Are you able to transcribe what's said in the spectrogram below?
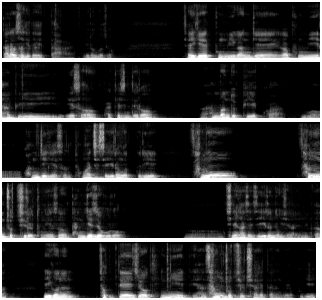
따라서게 되어 있다. 이런 거죠. 자, 이게 북미 관계가 북미 합의에서 밝혀진 대로 한반도 비핵화, 뭐 관계 개선, 평화 체제 이런 것들이 상호 상응 조치를 통해서 단계적으로 어, 진행하자 이제 이런 정신 아닙니까? 이거는 적대적 행위에 대한 상응 조치를 취하겠다는 거예요. 북이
